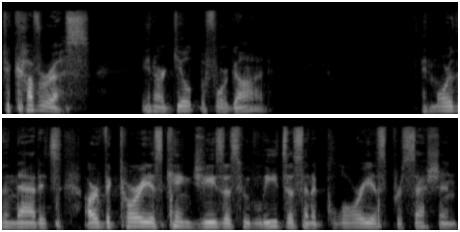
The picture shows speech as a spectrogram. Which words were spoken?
to cover us in our guilt before God. And more than that, it's our victorious King Jesus who leads us in a glorious procession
